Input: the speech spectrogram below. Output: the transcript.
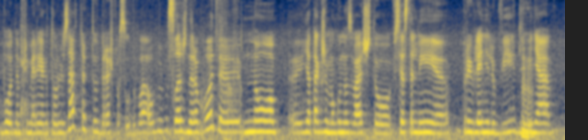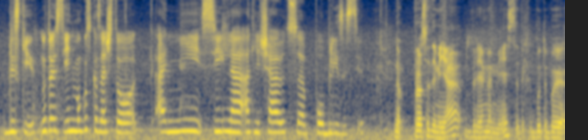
Вот, например, я готовлю завтрак, ты убираешь посуду. Вау, сложная работа. Но э, я также могу назвать, что все остальные проявления любви для mm-hmm. меня близки. Ну, то есть я не могу сказать, что они сильно отличаются по близости. Ну, просто для меня время вместе это как будто бы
